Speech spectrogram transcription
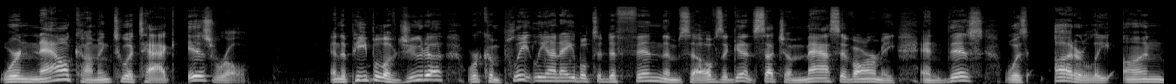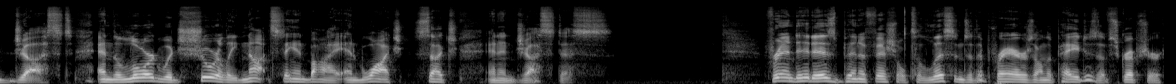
were now coming to attack Israel. And the people of Judah were completely unable to defend themselves against such a massive army, and this was utterly unjust, and the Lord would surely not stand by and watch such an injustice. Friend, it is beneficial to listen to the prayers on the pages of Scripture,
